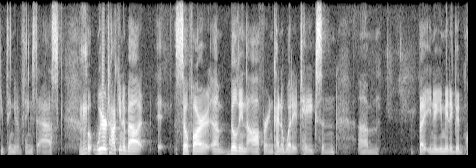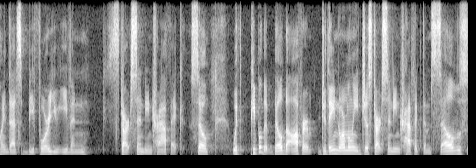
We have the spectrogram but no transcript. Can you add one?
keep thinking of things to ask. Mhm. But we're talking about eh, so far um, building the offer and kind of what it takes, and um, but you know you made a good point. That's before you even start sending traffic. So with people that build the offer, do they normally just start sending traffic themselves?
